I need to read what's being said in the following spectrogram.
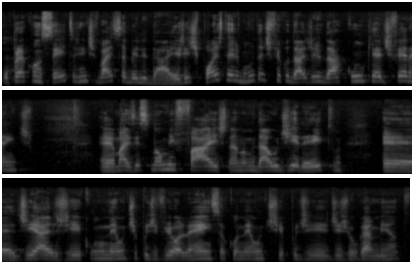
o preconceito a gente vai saber lidar e a gente pode ter muita dificuldade de lidar com o que é diferente. É, mas isso não me faz, né, não me dá o direito é, de agir com nenhum tipo de violência, com nenhum tipo de, de julgamento,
